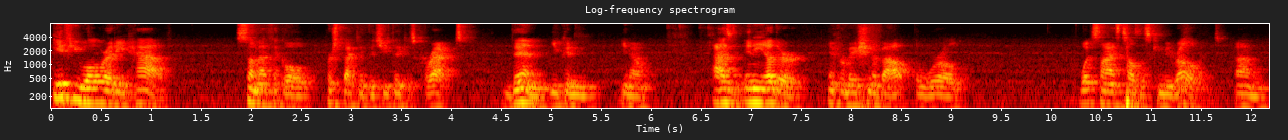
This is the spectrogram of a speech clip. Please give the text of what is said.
if you already have some ethical perspective that you think is correct, then you can, you know, as any other information about the world, what science tells us can be relevant. Um,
